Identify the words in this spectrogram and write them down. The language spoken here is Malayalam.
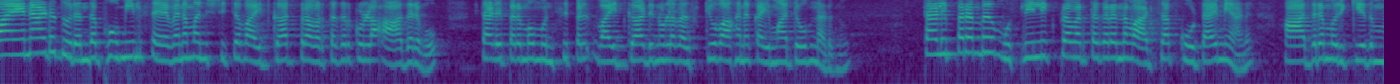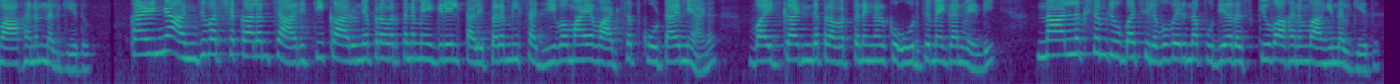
വയനാട് ദുരന്തഭൂമിയിൽ സേവനമനുഷ്ഠിച്ച വൈറ്റ് ഗാർഡ് പ്രവർത്തകർക്കുള്ള ആദരവും തളിപ്പറമ്പ് മുനിസിപ്പൽ വൈറ്റ് ഗാർഡിനുള്ള റെസ്ക്യൂ വാഹന കൈമാറ്റവും നടന്നു. തളിപ്പറമ്പ് മുസ്ലിം ലീഗ് പ്രവർത്തകർ എന്ന വാട്സാപ്പ് കൂട്ടായ്മയാണ് ആദരമൊരുക്കിയതും വാഹനം നൽകിയതും. കഴിഞ്ഞ അഞ്ച് വർഷക്കാലം ചാരിറ്റി കാരുണ്യ പ്രവർത്തന മേഖലയിൽ തളിപ്പറമ്പിൽ സജീവമായ വാട്സപ്പ് കൂട്ടായ്മയാണ് വൈറ്റ് ഗാർഡിന്റെ പ്രവർത്തനങ്ങൾക്ക് ഊർജമേകാൻ വേണ്ടി നാല് ലക്ഷം രൂപ ചിലവ് വരുന്ന പുതിയ റെസ്ക്യൂ വാഹനം വാങ്ങി നൽകിയത്.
